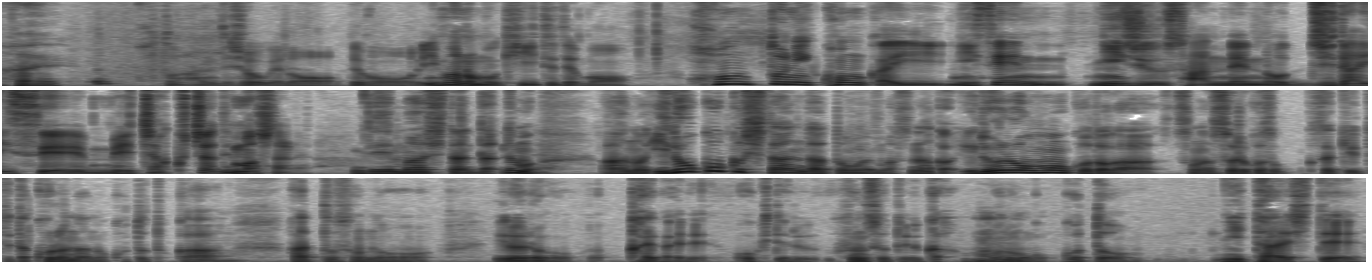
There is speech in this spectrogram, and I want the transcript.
はい。ことなんでしょうけどでも今のも聞いてても本当に今回2023年の時代性めちゃくちゃ出ましたね。出ました。だでもあの色濃くしたんだと思います。なんかいろいろ思うことがそのそれこそさっき言ってたコロナのこととか、あとそのいろいろ海外で起きてる紛争というか物事に対して、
